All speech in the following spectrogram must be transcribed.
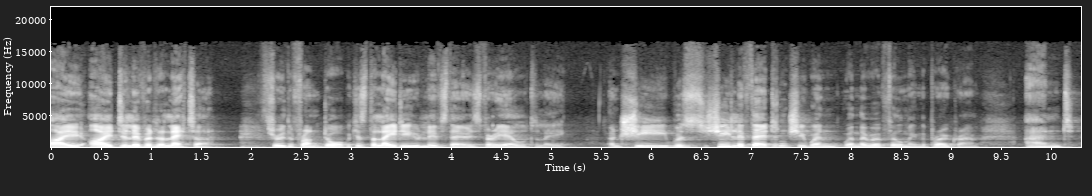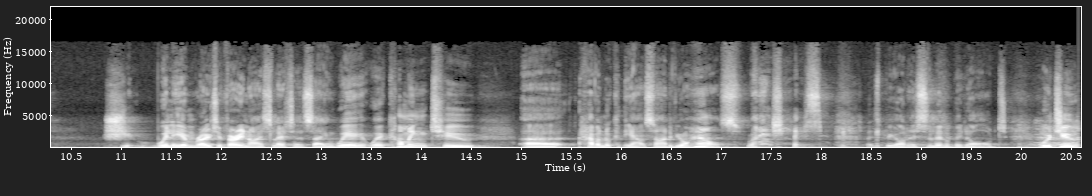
I, I delivered a letter through the front door because the lady who lives there is very elderly, and she was she lived there, didn't she, when when they were filming the program, and she, William wrote a very nice letter saying we're we're coming to. Uh, have a look at the outside of your house, which is, let's be honest, a little bit odd. Would you,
